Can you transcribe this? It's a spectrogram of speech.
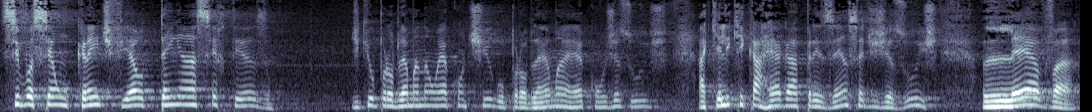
Se você é um crente fiel, tenha a certeza de que o problema não é contigo, o problema é com Jesus. Aquele que carrega a presença de Jesus leva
